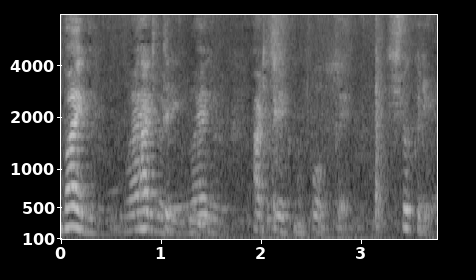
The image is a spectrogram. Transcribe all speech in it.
ਵਾਹਿਗੁਰੂ ਵਾਹਿਗੁਰੂ। ਵਾਹਿਗੁਰੂ ਅੱਠ ਤਰੀਕ ਨੂੰ ਭੋਗ ਪਏ ਸ਼ੁਕਰੀਆ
